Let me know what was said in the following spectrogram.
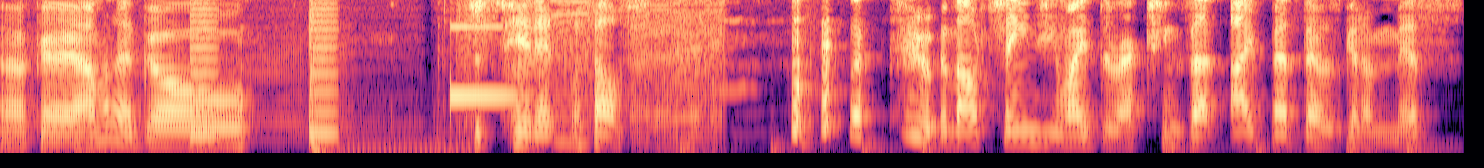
Okay, I'm gonna go just hit it without without changing my directions. That I bet that was gonna miss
